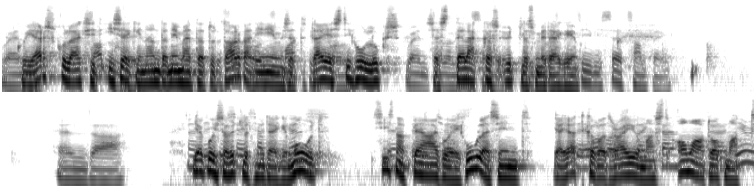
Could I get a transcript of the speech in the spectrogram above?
Uh, uh, kui järsku läksid isegi nõndanimetatud targad inimesed täiesti hulluks, sest telekas ütles midagi. ja kui sa ütled midagi muud, siis nad peaaegu ei kuule sind ja jätkavad raiumast oma dogmat.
